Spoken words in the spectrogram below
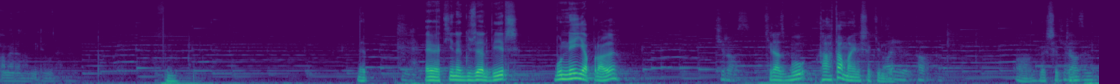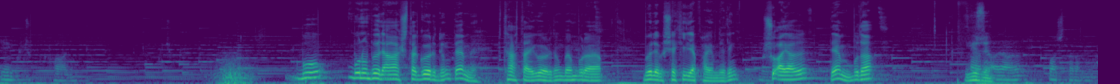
Kameradan bile göremiyorum. Evet. Evet yine güzel bir. Bu ne yaprağı? Kiraz. Kiraz bu tahta mı aynı şekilde? Hayır tahta. Aa, gerçekten. Kirazın en küçük hali. Bu bunu böyle ağaçta gördün değil mi? Bir tahtayı gördün. Ben buraya böyle bir şekil yapayım dedin. Şu ayağı değil mi? Bu da yüzün. Sadece ayağı baş tarafı var.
